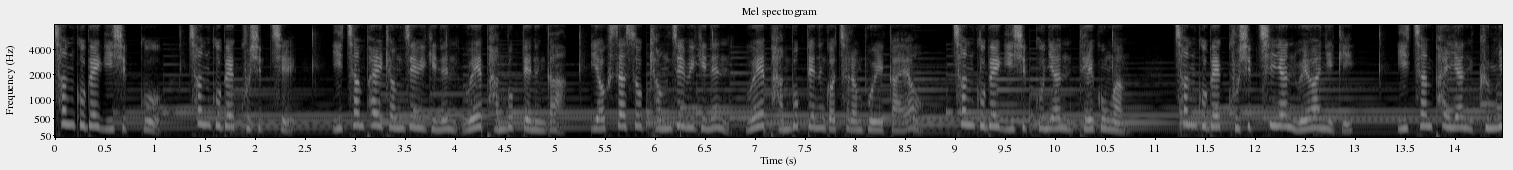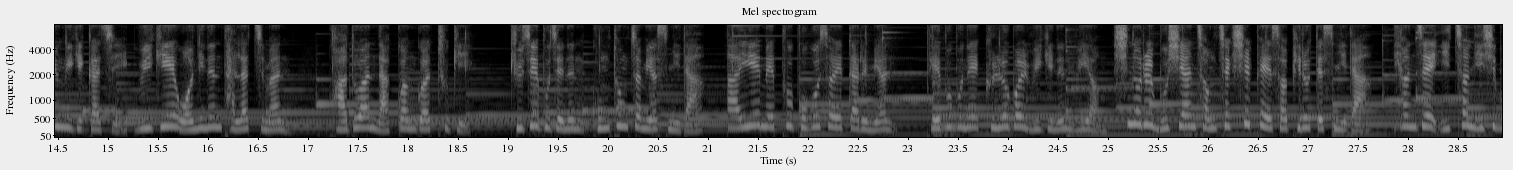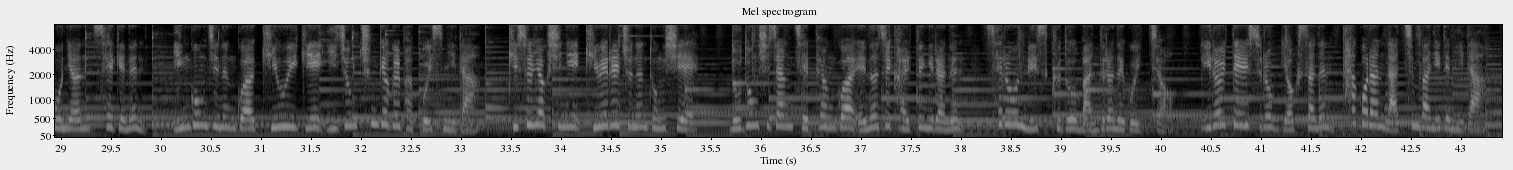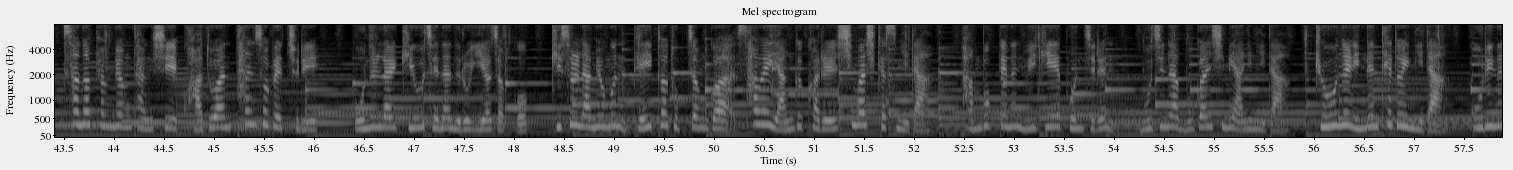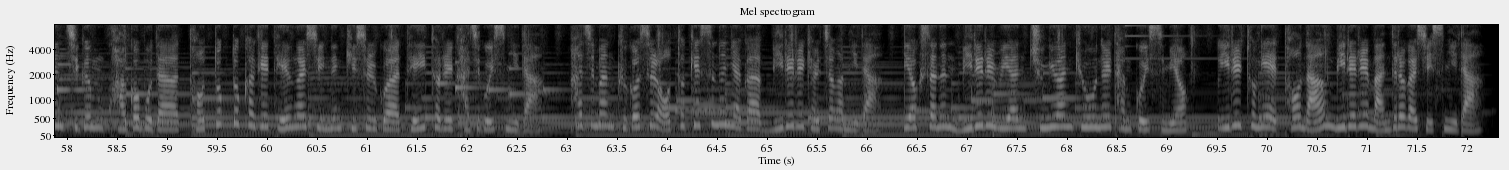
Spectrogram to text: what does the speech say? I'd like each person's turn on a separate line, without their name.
1929, 1997, 2008 경제 위기는 왜 반복되는가? 역사 속 경제 위기는 왜 반복되는 것처럼 보일까요? 1929년 대공황, 1997년 외환위기, 2008년 금융위기까지 위기의 원인은 달랐지만 과도한 낙관과 투기, 규제 부재는 공통점이었습니다. IMF 보고서에 따르면 대부분의 글로벌 위기는 위험, 신호를 무시한 정책 실패에서 비롯됐습니다. 현재 2025년 세계는 인공지능과 기후위기의 이중 충격을 받고 있습니다. 기술 혁신이 기회를 주는 동시에 노동시장 재편과 에너지 갈등이라는 새로운 리스크도 만들어내고 있죠. 이럴 때일수록 역사는 탁월한 나침반이 됩니다. 산업혁명 당시 과도한 탄소 배출이 오늘날 기후 재난으로 이어졌고 기술 남용은 데이터 독점과 사회 양극화를 심화시켰습니다. 반복되는 위기의 본질은 무지나 무관심이 아닙니다. 교훈을 잇는 태도입니다. 우리는 지금 과거보다 더 똑똑하게 대응할 수 있는 기술과 데이터를 가지고 있습니다. 하지만 그것을 어떻게 쓰느냐가 미래를 결정합니다. 이 역사는 미래를 위한 중요한 교훈을 담고 있으며 이를 통해 더 나은 미래를 만들어갈 수 있습니다.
